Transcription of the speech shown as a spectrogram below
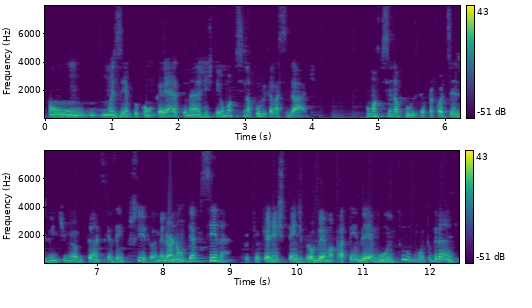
Então, um, um exemplo concreto, né? a gente tem uma piscina pública na cidade uma piscina pública para 420 mil habitantes, quer dizer, é impossível. É melhor não ter a piscina, porque o que a gente tem de problema para atender é muito, muito grande.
